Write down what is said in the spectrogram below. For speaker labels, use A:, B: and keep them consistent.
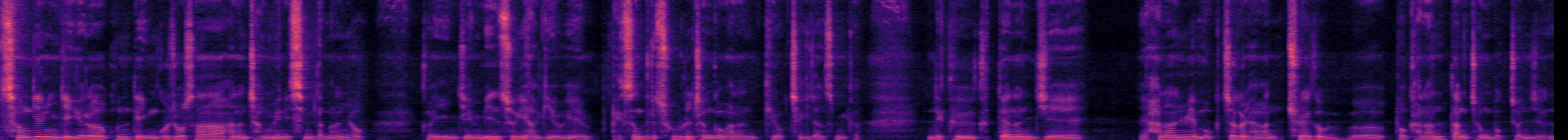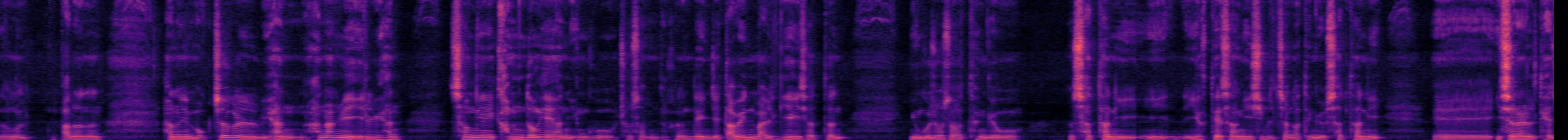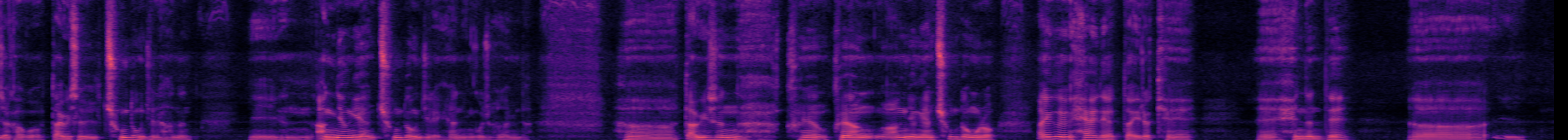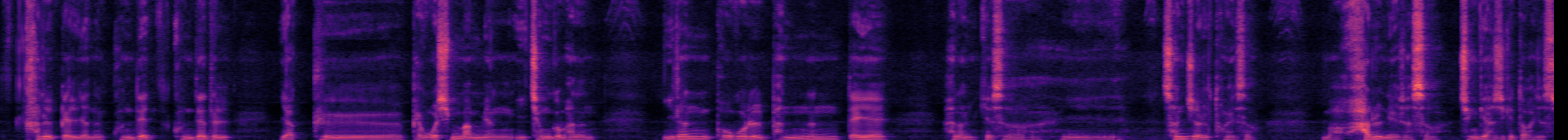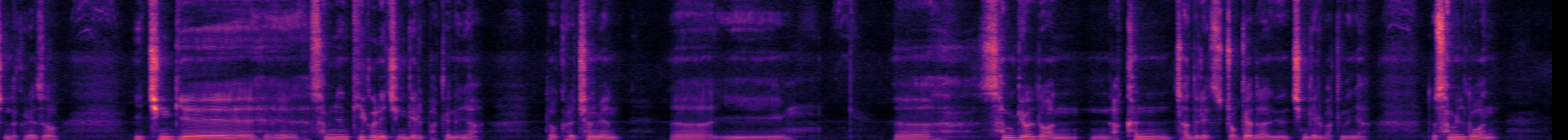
A: 성경이 이제 여러 군데 인구조사하는 장면이 있습니다만요. 거의 이제 민수기 하기역에 백성들의 수를 점검하는 기록책이지 않습니까? 근데 그, 그때는 이제 하나님의 목적을 향한 출애굽 어, 또 가나안 땅 정복 전쟁을 바라는 하나님의 목적을 위한 하나님의 일을 위한 성령의 감동에 의한 인구 조사입니다. 그런데 이제 다윗 말기에 있었던 인구 조사 같은 경우 사탄이 이 역대상 21장 같은 경우 사탄이 에, 이스라엘을 대적하고 다윗을 충동질하는 이런 악령에 의한 충동질에 의한 인구 조사입니다. 어, 다윗은 그냥 그냥 악령에 의한 충동으로 아 이거 해야 되겠다 이렇게 에, 했는데 어, 칼을 빼려는 군대 군대들 약 그 150만 명이 점검하는 이런 보고를 받는 때에 하나님께서 이 선지자를 통해서 뭐 화를 내셔서 징계하시기도 하셨습니다. 그래서 이 징계 3년 기근의 징계를 받겠느냐 또 그렇지 않으면 어, 이 어, 3개월 동안 악한 자들에서 쫓겨다니는 징계를 받겠느냐 또 3일 동안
